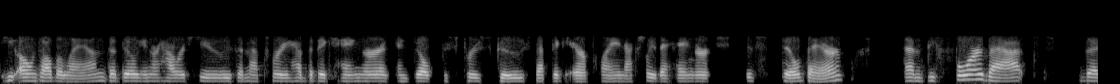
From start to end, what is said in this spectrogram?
he owned all the land, the billionaire Howard Hughes, and that's where he had the big hangar and, and built the Spruce Goose, that big airplane. Actually, the hangar is still there. And before that, the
